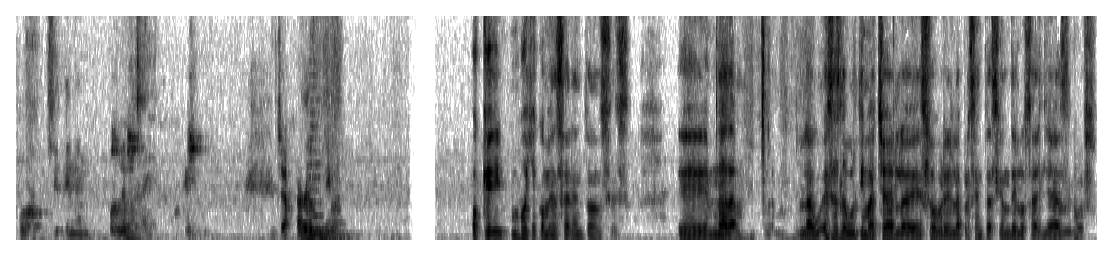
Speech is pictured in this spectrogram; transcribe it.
por si tienen problemas ahí. Okay. Ya. Adelante. Ok, voy a comenzar entonces. Eh, nada, esa es la última charla, es sobre la presentación de los hallazgos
